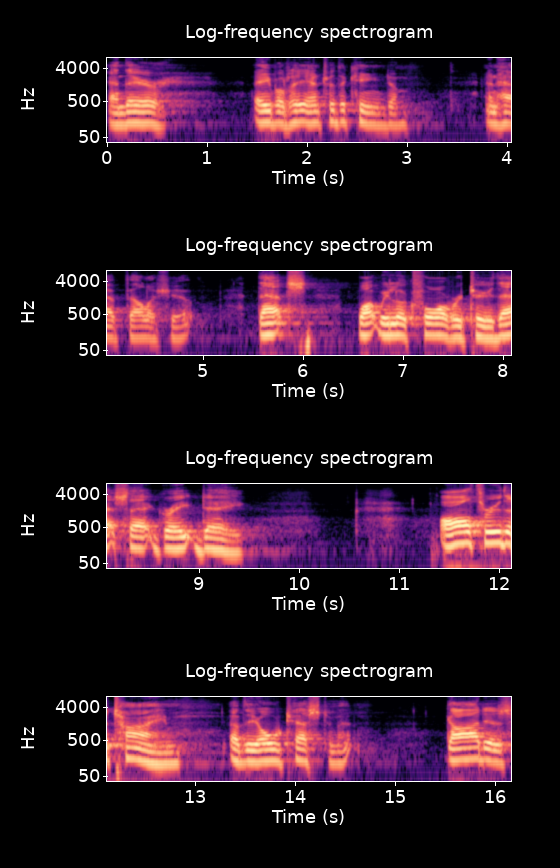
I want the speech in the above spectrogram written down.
And they're able to enter the kingdom and have fellowship. That's what we look forward to. That's that great day. All through the time of the Old Testament, God is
